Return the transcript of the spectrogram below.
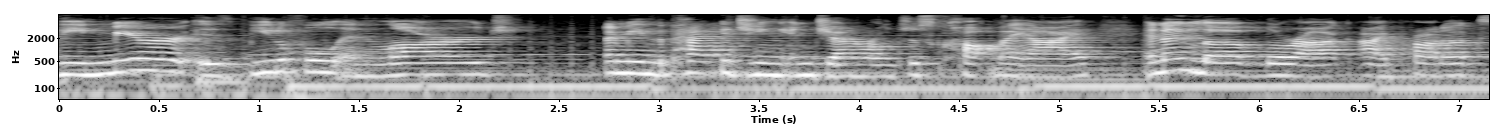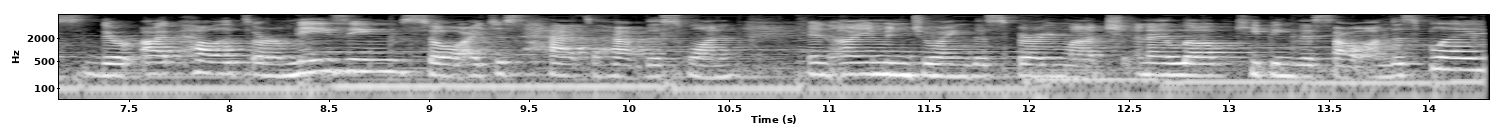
The mirror is beautiful and large. I mean, the packaging in general just caught my eye. And I love Lorac eye products. Their eye palettes are amazing, so I just had to have this one. And I am enjoying this very much. And I love keeping this out on display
